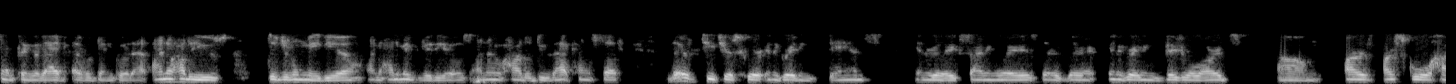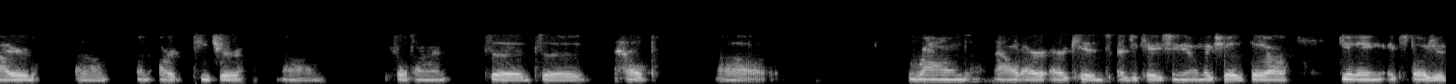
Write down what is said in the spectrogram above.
something that I've ever been good at. I know how to use digital media. I know how to make videos. I know how to do that kind of stuff. There are teachers who are integrating dance in really exciting ways. They're they're integrating visual arts. Um, our our school hired um, an art teacher um, full time to to help uh, round out our, our kids' education, you know, make sure that they are getting exposure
